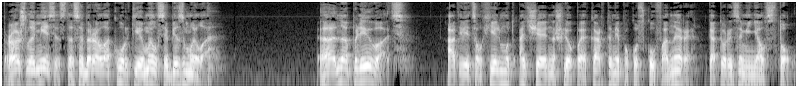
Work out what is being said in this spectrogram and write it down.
«Прошлый месяц-то собирал окурки и мылся без мыла». «А наплевать!» – ответил Хельмут, отчаянно шлепая картами по куску фанеры, который заменял стол.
